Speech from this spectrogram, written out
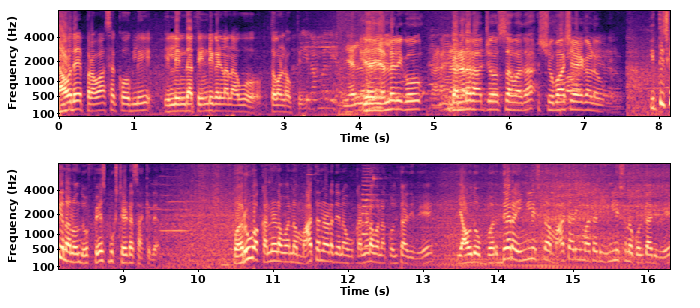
ಯಾವುದೇ ಪ್ರವಾಸಕ್ಕೆ ಹೋಗಲಿ ಇಲ್ಲಿಂದ ತಿಂಡಿಗಳನ್ನ ನಾವು ತಗೊಂಡು ಹೋಗ್ತೀವಿ ಎಲ್ಲರಿಗೂ ಕನ್ನಡ ರಾಜ್ಯೋತ್ಸವದ ಶುಭಾಶಯಗಳು. ಇತ್ತೀಚೆಗೆ ನಾನೊಂದು ಫೇಸ್ಬುಕ್ ಸ್ಟೇಟಸ್ ಹಾಕಿದೆ. ಬರುವ ಕನ್ನಡವನ್ನು ಮಾತನಾಡದೆ ನಾವು ಕನ್ನಡವನ್ನು ಕೊಲ್ತಾ ಇದ್ದೀವಿ ಯಾವುದೋ ಬರ್ದೇ ಇರೋ ಇಂಗ್ಲೀಷ್ನ ಮಾತಾಡಿ ಮಾತಾಡಿ ಇಂಗ್ಲೀಷನ್ನು ಕೊಲ್ತಾ ಇದ್ದೀವಿ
